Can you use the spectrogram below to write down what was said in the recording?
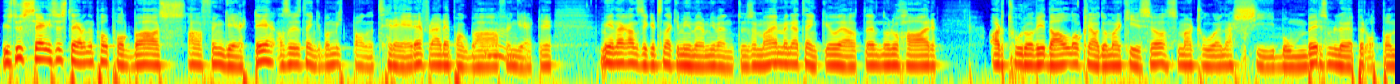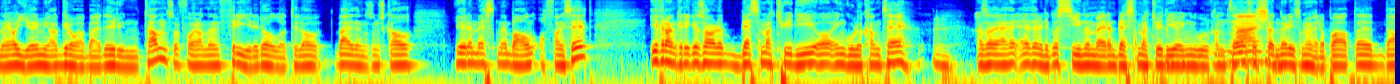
hvis du ser de systemene Paul Pogba har, har fungert i, altså hvis du tenker på midtbanetreere, for det er det Pogba har Mm. fungert i Mina kan sikkert snakke mye mer om Juventus enn meg, men jeg tenker jo det at eh, når du har Arturo Vidal og Claudio Marquisio, som er to energibomber som løper opp og ned og gjør mye av gråarbeidet rundt han, så får han en friere rolle til å være den som skal gjøre mest med ballen offensivt. I Frankrike så har du Bless Matuidi og Ngolo Kanté. Mm. Altså, jeg, jeg vil ikke å si noe mer enn Bless Matuidi og Ngolo Kanté, Nei. så skjønner de som hører på at eh, da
